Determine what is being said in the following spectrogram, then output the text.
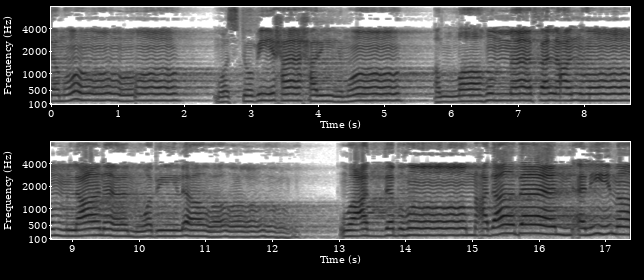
دمه واستبيح حريمه اللهم فلعنهم لعنا وبيلا وعذبهم عذابا أليما.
